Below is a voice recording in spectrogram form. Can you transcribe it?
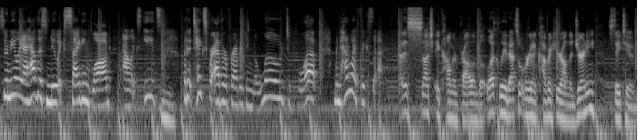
So Neely, I have this new exciting blog, Alex Eats, mm. but it takes forever for everything to load, to pull up. I mean, how do I fix that? That is such a common problem, but luckily that's what we're gonna cover here on the journey. Stay tuned.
